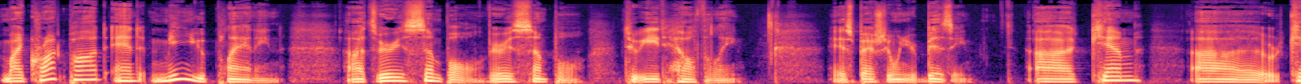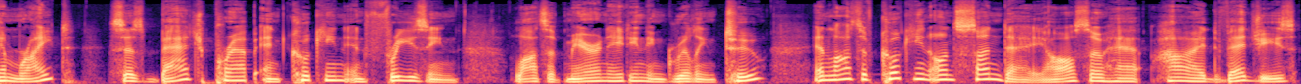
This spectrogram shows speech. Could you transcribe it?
my crockpot and menu planning, uh, it's very simple, very simple to eat healthily, especially when you're busy. Kim, Kim Wright says batch prep and cooking and freezing lots of marinating and grilling too, and lots of cooking on Sunday. I also ha- hide veggies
